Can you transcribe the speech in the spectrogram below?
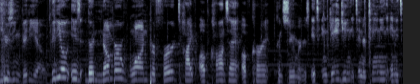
using video. Video is the number one preferred type of content of current consumers. It's engaging, it's entertaining, and it's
